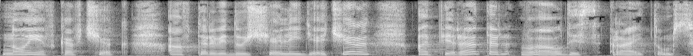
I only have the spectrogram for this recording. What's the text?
«Ноев ковчег». Автор ведущая Лидия Чера, оператор Валдис Райтумс.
